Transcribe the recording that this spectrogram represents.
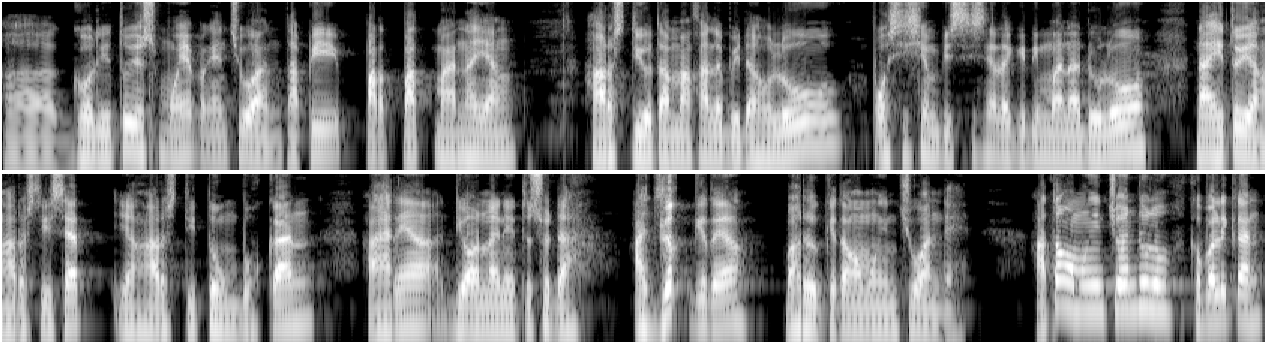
uh, goal itu ya semuanya pengen cuan, tapi part-part mana yang harus diutamakan lebih dahulu, posisi bisnisnya lagi di mana dulu. Nah, itu yang harus di set, yang harus ditumbuhkan. Akhirnya di online itu sudah ajlek gitu ya, baru kita ngomongin cuan deh. Atau ngomongin cuan dulu, kebalikan.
